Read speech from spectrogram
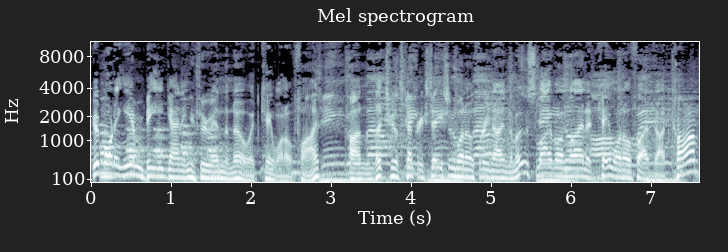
Good morning, MB, guiding you through In the Know at K105 on Leitchfield's Country Station 1039 The Moose, live online at K105.com.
